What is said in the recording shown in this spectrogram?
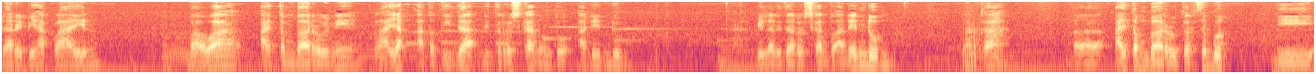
dari pihak lain bahwa item baru ini layak atau tidak diteruskan untuk adendum. Nah, bila diteruskan untuk adendum, maka uh, item baru tersebut di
